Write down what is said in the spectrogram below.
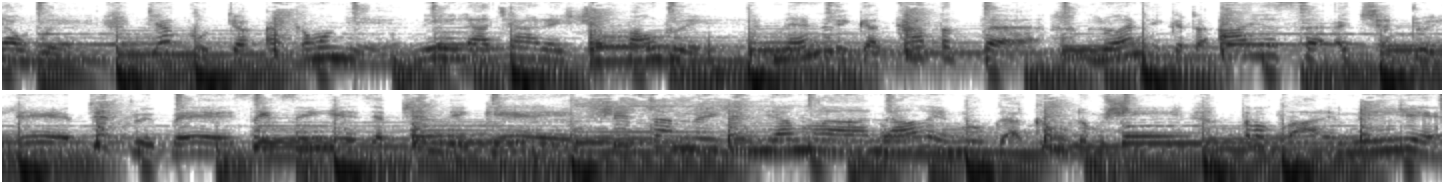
ရောက်ဝယ်ချက်ကိုတက်အကောင်းမြင်နေလာကြတဲ့ရပောင်းတွေနန်းတွေကခါသက်သက်လွမ်းတွေကတအားရဆက်အချက်တွေလဲပြစ်တွေပဲစိတ်ဆင်းရဲချက်ဖြစ်နေခဲ့ရှေ့ဆက်နေရမြမနားလည်မှုကအခုတော့မရှိတမပါတယ်မင်းရဲ့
